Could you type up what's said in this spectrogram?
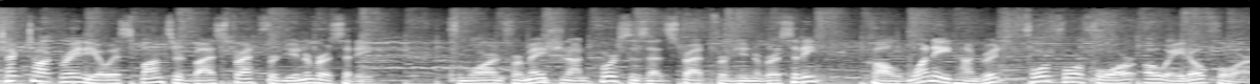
Tech Talk Radio is sponsored by Stratford University. For more information on courses at Stratford University, call 1 800 444 0804.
